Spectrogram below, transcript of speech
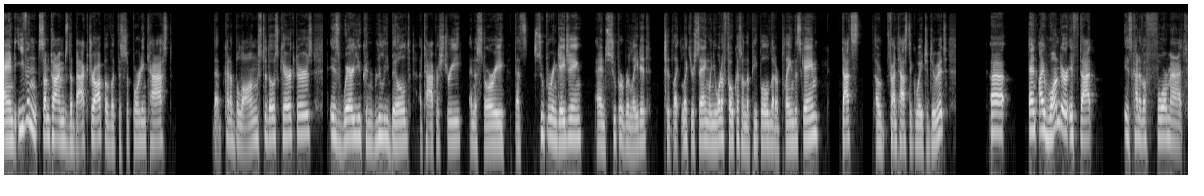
and even sometimes the backdrop of like the supporting cast that kind of belongs to those characters is where you can really build a tapestry and a story that's super engaging and super related to like like you're saying when you want to focus on the people that are playing this game that's a fantastic way to do it. Uh, and i wonder if that is kind of a format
